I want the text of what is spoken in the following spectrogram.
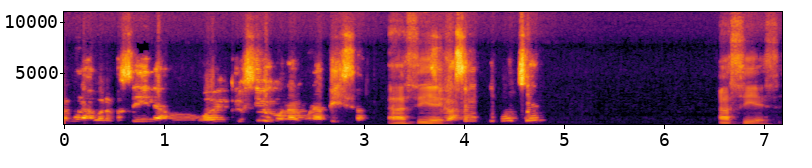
algunas golosinas o, inclusive con alguna pizza. Así es. Si lo hacemos de noche. Así es.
